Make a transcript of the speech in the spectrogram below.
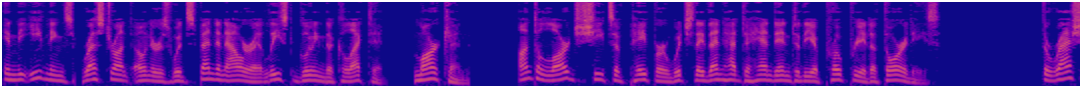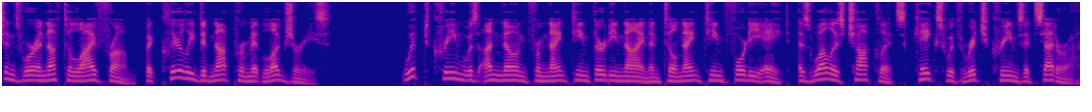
In the evenings, restaurant owners would spend an hour at least gluing the collected marken onto large sheets of paper which they then had to hand in to the appropriate authorities. The rations were enough to live from, but clearly did not permit luxuries. Whipped cream was unknown from 1939 until 1948, as well as chocolates, cakes with rich creams etc.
